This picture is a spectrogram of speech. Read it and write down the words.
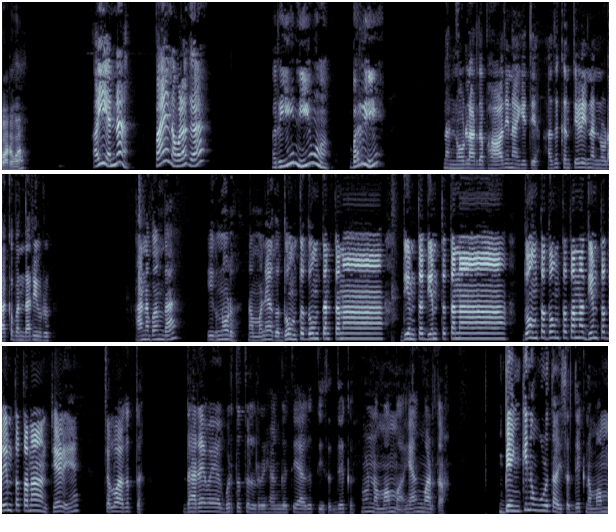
ಪರವ? ಅಯ್ಯ ಅಣ್ಣ ಬಾಯ್ ಒಳಗ. ರೀ ನೀವು ಬರ್ರಿ. ನಾನು ನೋಡ್ಲಾರ್ದ ಭಾಳ ದಿನ ಆಗೈತಿ ಅದಕ್ಕಂತೇಳಿ ನಾನು ನೋಡಾಕ ಬಂದಾರಿ ಇವರು. ಅಣ್ಣ ಬಂದ ಈಗ ನೋಡು ನಮ್ಮ ಮನ್ಯಾಗ ದುಮ್ತ ದುಮ್ತಂತನ ದಿಮ್ತ ದಿಮ್ತತನ ದುಮ್ತ ದುಮ್ತತನ ದಿಮ್ತ ದಿಮ್ತತನ ಅಂತೇಳಿ ಚಲೋ ಆಗುತ್ತೆ. ಧಾರಾವಾಹಿಯಾಗಿ ಬರ್ತತಲ್ರಿ ಹಂಗತಿ ಆಗುತ್ತೆ ಸದ್ಯಕ್ಕೆ. ನೋಡಿ ನಮ್ಮಮ್ಮ ಹೆಂಗ್ ಮಾಡ್ತಾಳ? ಬೆಂಕಿನ ಉಳ್ತಾಯಿ ಸದ್ಯಕ್ಕೆ ನಮ್ಮಮ್ಮ?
